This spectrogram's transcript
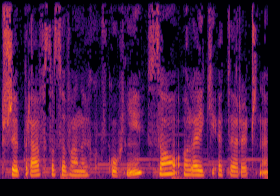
przypraw stosowanych w kuchni, są olejki eteryczne.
